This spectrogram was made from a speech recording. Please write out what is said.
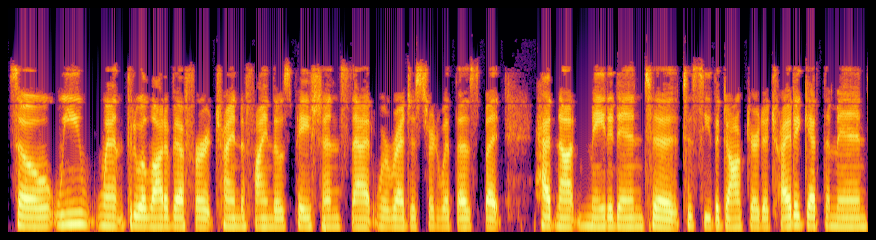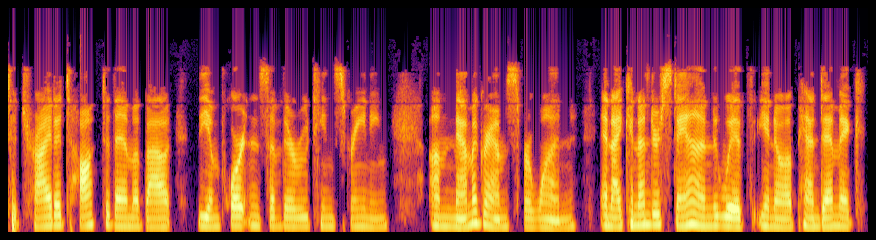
So we went through a lot of effort trying to find those patients that were registered with us, but had not made it in to to see the doctor to try to get them in to try to talk to them about the importance of their routine screening, um, mammograms for one, and I can understand understand with you know a pandemic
